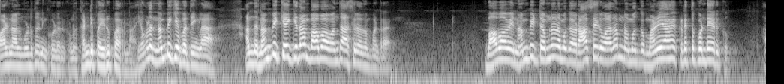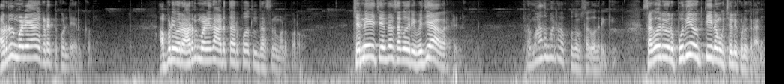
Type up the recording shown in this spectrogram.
வாழ்நாள் முழுதும் நீங்கள் கூட இருக்கணும். கண்டிப்பாக இருப்பாருண்ணா. எவ்வளோ நம்பிக்கை பார்த்தீங்களா? அந்த நம்பிக்கைக்கு தான் பாபா வந்து ஆசீர்வாதம் பண்ணுறார் பாபாவை நம்பிட்டோம்னா நமக்கு அவர் ஆசீர்வாதம் நமக்கு மழையாக கிடைத்துக்கொண்டே இருக்கும். அருள் மழையாக கிடைத்துக்கொண்டே இருக்கும். அப்படி ஒரு அருள்மொழி தான் அடுத்த அற்புதத்தில் தரிசனம் பண்ண போகிறோம் சென்னையைச் சேர்ந்த சகோதரி விஜயா அவர்கள் பிரமாதமான அற்புதம் சகோதரிக்கு. சகோதரி ஒரு புதிய யுக்தியை நமக்கு சொல்லிக் கொடுக்குறாங்க.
